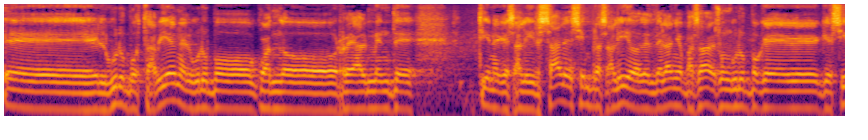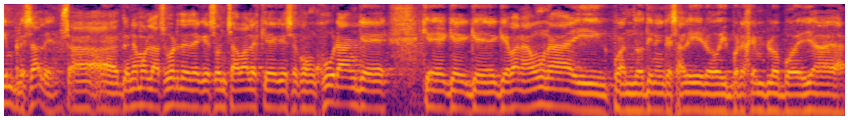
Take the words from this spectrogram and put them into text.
Eh, el grupo está bien, el grupo cuando realmente tiene que salir, sale, siempre ha salido desde el año pasado, es un grupo que, que siempre sale, o sea, tenemos la suerte de que son chavales que, que se conjuran, que, que, van a una y cuando tienen que salir hoy, por ejemplo, pues ya,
